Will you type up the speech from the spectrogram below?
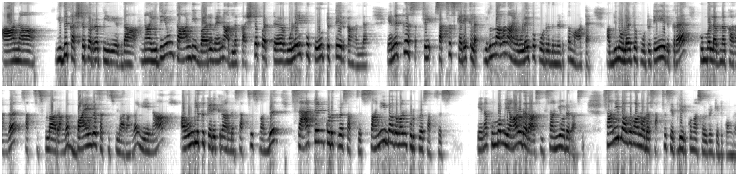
ஆனா இது கஷ்டப்படுற பீரியட் தான். நான் இதையும் தாண்டி வருவேன்னு அதுல கஷ்டப்பட்டு உழைப்பு போட்டுக்கிட்டே இருக்காங்கல்ல. எனக்கு சக்சஸ் கிடைக்கல. இருந்தாலும் நான் என் உழைப்பு போடுறது நிறுத்த மாட்டேன். அப்படின்னு உழைப்பை போட்டுட்டே இருக்கிற கும்ப லக்னக்காரங்க சக்சஸ்ஃபுல்லா ஆறாங்க பயங்கர சக்சஸ்ஃபுல்லா ஆறாங்க ஏன்னா அவங்களுக்கு கிடைக்கிற அந்த சக்சஸ் வந்து சாட்டன் கொடுக்குற சக்சஸ் சனி பகவான் கொடுக்குற சக்சஸ் ஏன்னா கும்பம் யாரோட ராசி? சனியோட ராசி. சனி பகவானோட சக்சஸ் எப்படி இருக்கும் நான் சொல்றேன் கேட்டுக்கோங்க.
